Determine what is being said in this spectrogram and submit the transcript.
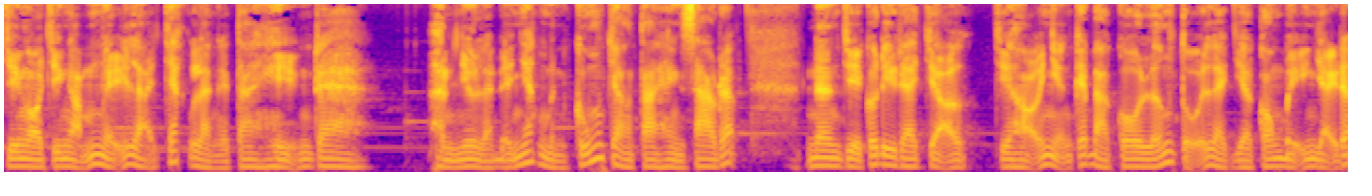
Chị ngồi chị ngẫm nghĩ lại chắc là người ta hiện ra Hình như là để nhắc mình cúng cho người ta hàng sao đó Nên chị có đi ra chợ, Chị hỏi những cái bà cô lớn tuổi là giờ con bị như vậy đó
